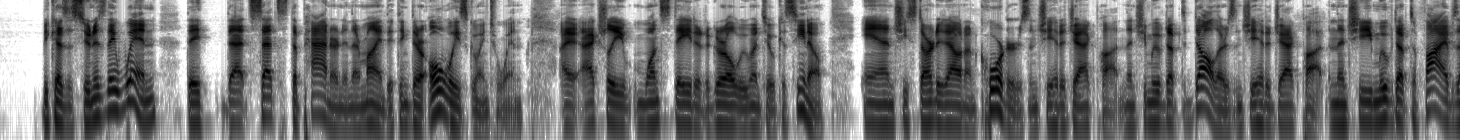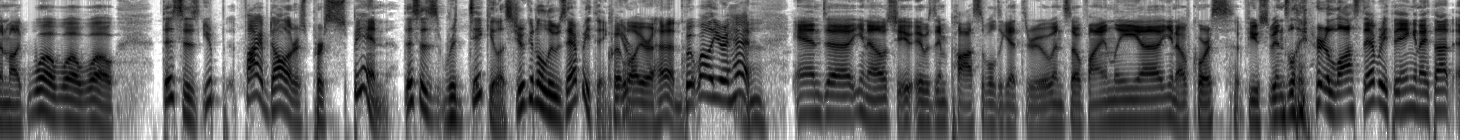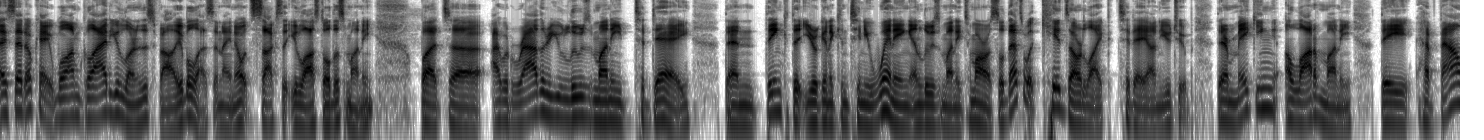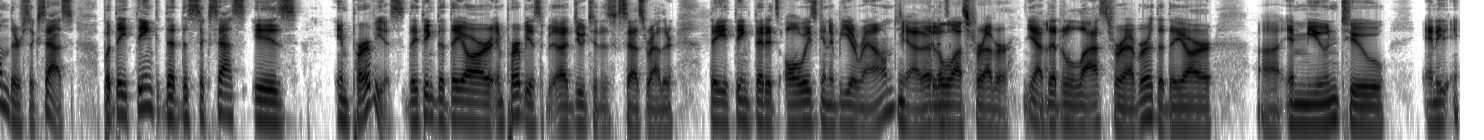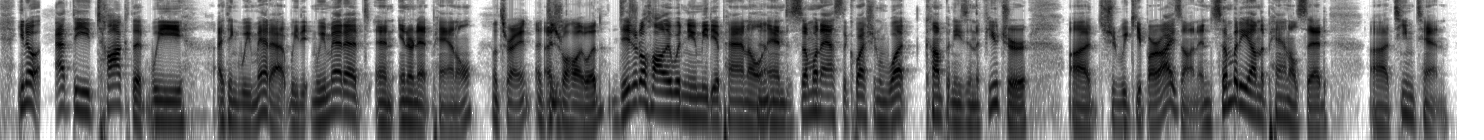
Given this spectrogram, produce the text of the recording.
because as soon as they win, they that sets the pattern in their mind. They think they're always going to win. I actually once dated a girl. We went to a casino, and she started out on quarters, and she hit a jackpot, and then she moved up to dollars, and she hit a jackpot, and then she moved up to fives. And I'm like, whoa, whoa, whoa. This is you're five dollars per spin. This is ridiculous. You're going to lose everything. Quit you're, while you're ahead. Quit while you're ahead. Yeah and uh, you know she, it was impossible to get through. And so finally uh, you know of course a few spins later lost everything. And i thought i said okay well i'm glad you learned this valuable lesson. I know it sucks that you lost all this money but uh, i would rather you lose money today than think that you're going to continue winning and lose money tomorrow. So that's what kids are like today on youtube. They're making a lot of money. They have found their success but they think that the success is impervious. They think that they are impervious uh, due to the success. Rather, they think that it's always going to be around. Yeah, that, that it'll last forever. Yeah, yeah, that it'll last forever. That they are uh, immune to anything. You know, at the talk that we. I think we met at we we met at an internet panel. That's right, at Digital Hollywood, Digital Hollywood New Media panel, yeah. and someone asked the question, "What companies in the future uh, should we keep our eyes on?" And somebody on the panel said, uh, "Team 10."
